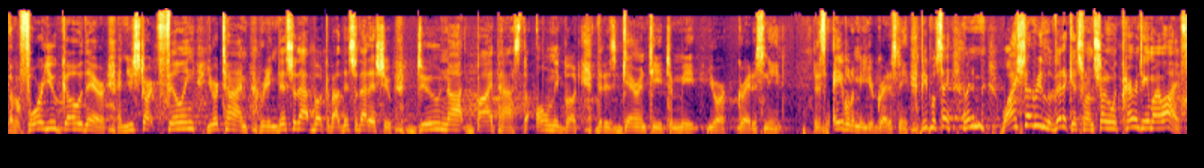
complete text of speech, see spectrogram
But before you go there and you start filling your time reading this or that book about this or that issue, do not bypass the only book that is guaranteed to meet your greatest need that is able to meet your greatest need. People say, I mean, why should I read Leviticus when I'm struggling with parenting in my life?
